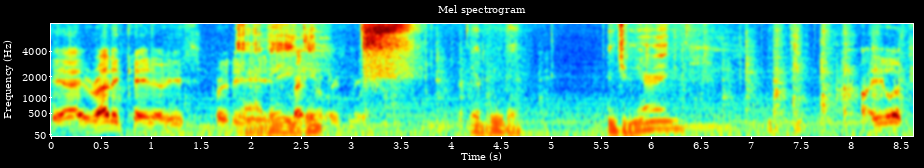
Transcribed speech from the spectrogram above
Yeah, Eradicator, he's pretty Yeah, they- they- special, isn't They're brutal. Engineering? he? Oh, he looks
